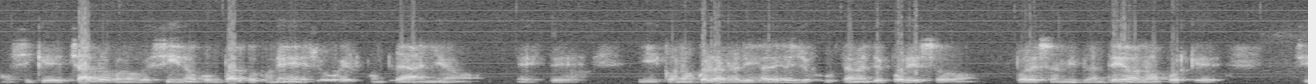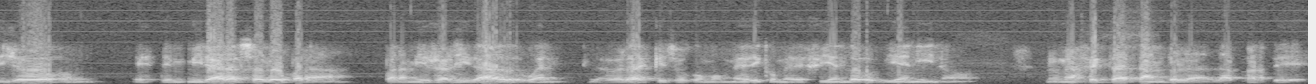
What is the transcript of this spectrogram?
Así que charlo con los vecinos, comparto con ellos, voy al cumpleaños, este, y conozco la realidad de ellos, justamente por eso, por eso es mi planteo, ¿no? Porque si yo este, mirara solo para, para mi realidad, bueno, la verdad es que yo como médico me defiendo bien y no, no me afecta tanto la, la parte,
